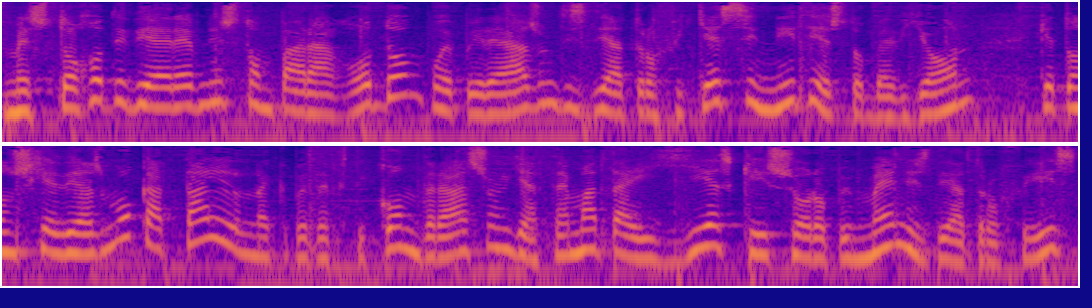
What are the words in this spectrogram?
με στόχο τη διερεύνηση των παραγόντων που επηρεάζουν τις διατροφικές συνήθειες των παιδιών και τον σχεδιασμό κατάλληλων εκπαιδευτικών δράσεων για θέματα υγείας και ισορροπημένης διατροφής,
